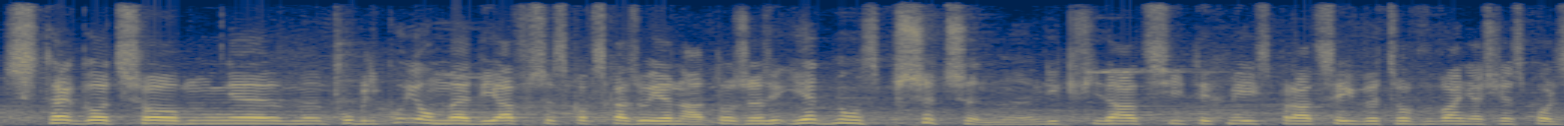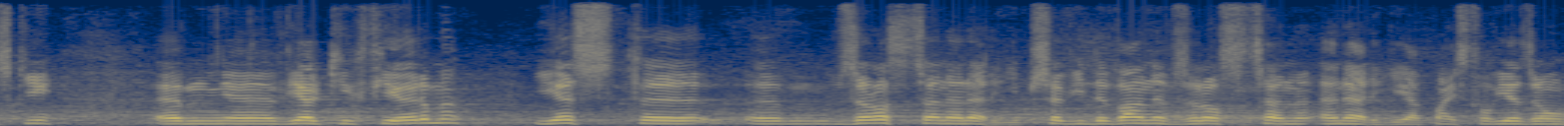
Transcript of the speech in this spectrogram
z tego, co mm, publikują media, wszystko wskazuje na to, że jedną z przyczyn likwidacji tych miejsc pracy i wycofywania się z Polski e, wielkich firm jest e, wzrost cen energii, przewidywany wzrost cen energii. Jak Państwo wiedzą,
